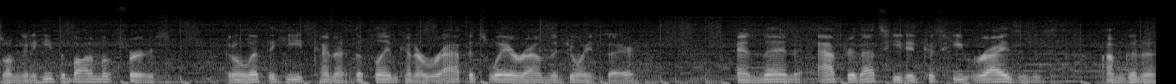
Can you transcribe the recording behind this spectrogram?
so I'm going to heat the bottom up first. Gonna let the heat kind of the flame kind of wrap its way around the joint there. And then after that's heated because heat rises I'm gonna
